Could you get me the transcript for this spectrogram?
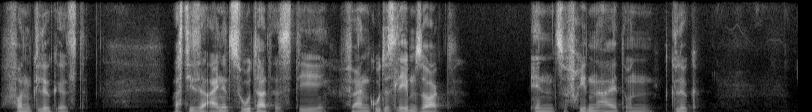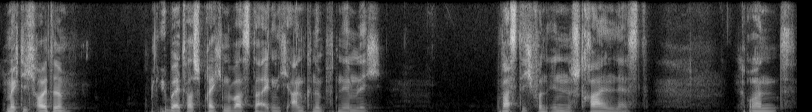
von Glück ist, was diese eine Zutat ist, die für ein gutes Leben sorgt, in Zufriedenheit und Glück, möchte ich heute über etwas sprechen, was da eigentlich anknüpft, nämlich was dich von innen strahlen lässt. Und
